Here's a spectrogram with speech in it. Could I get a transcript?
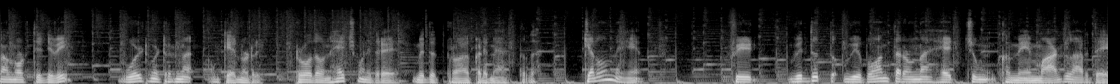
ನಾವು ನೋಡ್ತಿದ್ದೀವಿ ವೋಲ್ಟ್ ಮೀಟರ್ನ ಓಕೆ ನೋಡ್ರಿ ರೋಧವನ್ನು ಹೆಚ್ಚು ಮಾಡಿದರೆ ವಿದ್ಯುತ್ ಪ್ರವಾಹ ಕಡಿಮೆ ಆಗ್ತದೆ. ಕೆಲವೊಮ್ಮೆ ಫೀಡ್ ವಿದ್ಯುತ್ ವಿಭವಾಂತರವನ್ನು ಹೆಚ್ಚು ಕಮ್ಮಿ ಮಾಡಲಾರ್ದೆ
